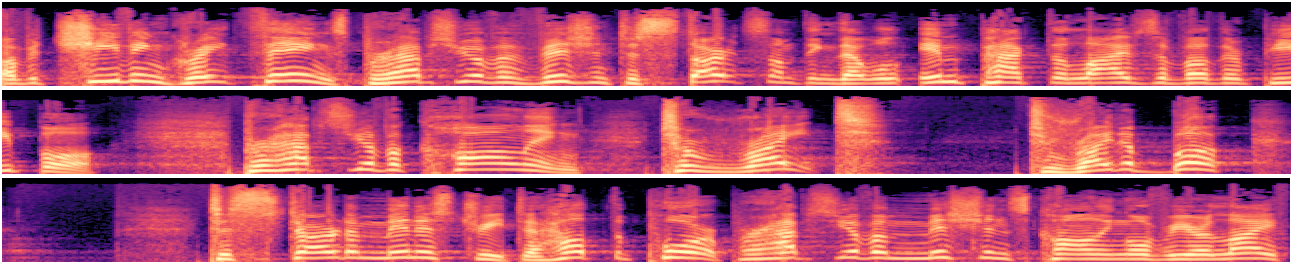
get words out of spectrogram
of achieving great things. Perhaps you have a vision to start something that will impact the lives of other people. Perhaps you have a calling to write, to write a book, to start a ministry, to help the poor. Perhaps you have a missions calling over your life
